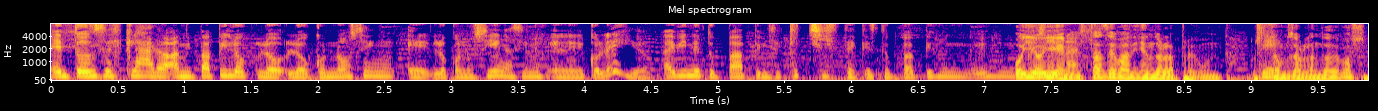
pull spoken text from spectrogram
Entonces, claro, a mi papi lo, lo, lo conocen, eh, lo conocían así en, en el colegio. Ahí viene tu papi, y me dice, qué chiste que es tu papi. Es un, es un Oye, oye, me personaje". estás evadiendo la pregunta. Pues estamos hablando de vos.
